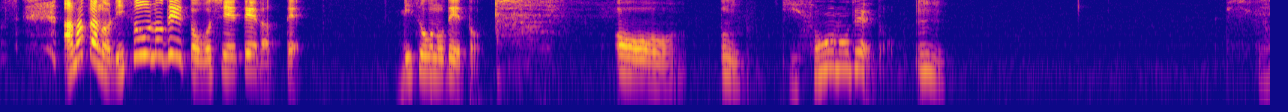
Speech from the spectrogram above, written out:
す。あなたの理想のデートを教えて、だって。理想のデート。おー。うん。理想のデート？うん。理想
